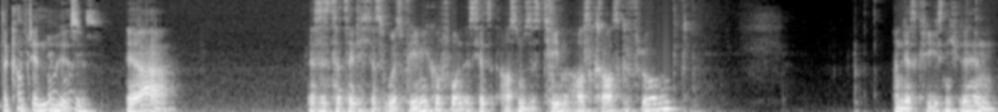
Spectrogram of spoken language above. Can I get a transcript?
Da kauft ihr ein neues. Ja. Es ist tatsächlich, das USB-Mikrofon ist jetzt aus dem System aus rausgeflogen. Und jetzt kriege ich es nicht wieder hin.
